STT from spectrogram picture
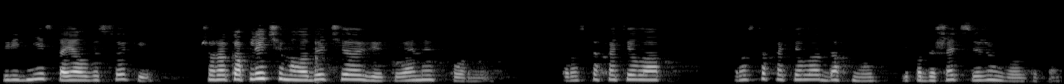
Перед ней стоял высокий, широкоплечий молодой человек в военной форме. Просто хотела, просто хотела отдохнуть и подышать свежим воздухом.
